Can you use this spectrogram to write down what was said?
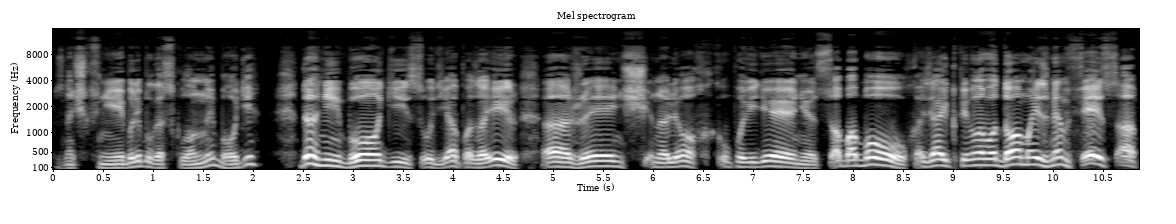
Значит, к ней были благосклонны боги? Да не боги, судья Пазаир, а женщина легкого поведения, Сабабу, хозяйка пивного дома из Мемфиса.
